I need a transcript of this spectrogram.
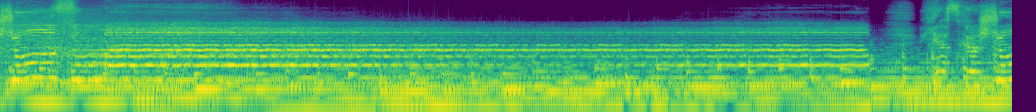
схожу с ума. Я схожу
